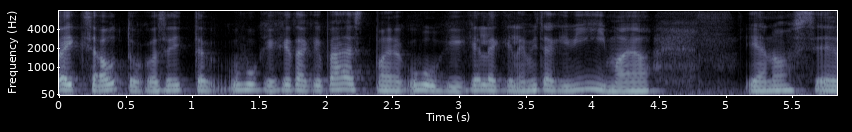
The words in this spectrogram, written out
väikse autoga sõita kuhugi kedagi päästma ja kuhugi kellelegi midagi viima ja ja noh, see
